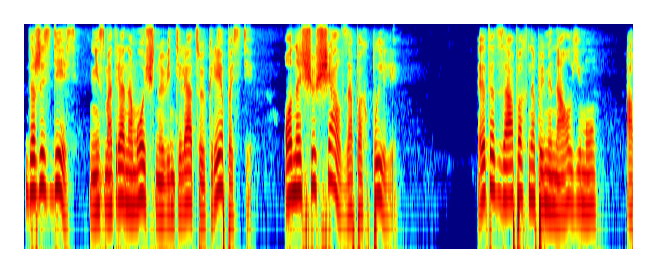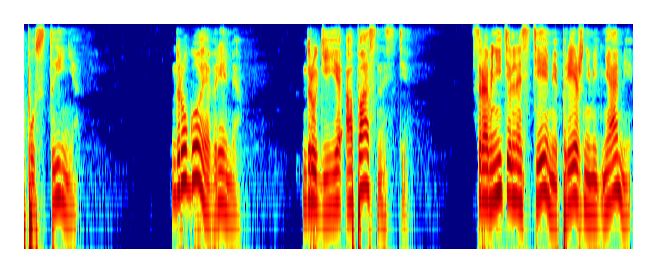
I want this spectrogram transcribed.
Даже здесь, несмотря на мощную вентиляцию крепости, он ощущал запах пыли. Этот запах напоминал ему о пустыне. Другое время, другие опасности. Сравнительно с теми прежними днями,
